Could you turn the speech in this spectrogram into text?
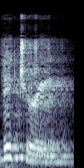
Victory.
